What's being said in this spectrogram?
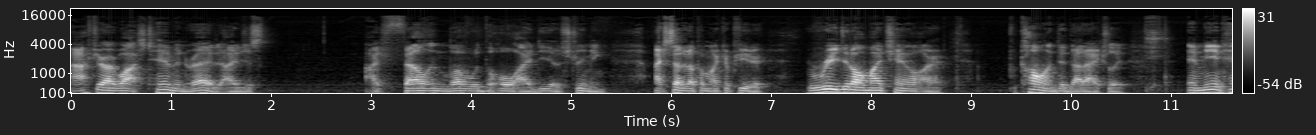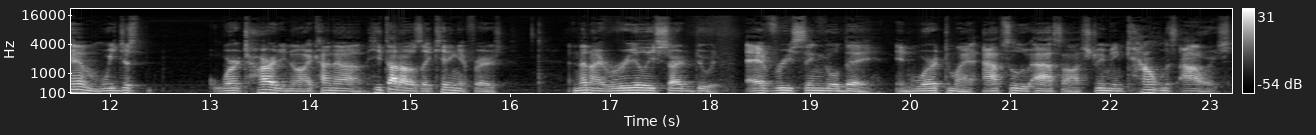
after I watched him and read, I just I fell in love with the whole idea of streaming. I set it up on my computer, redid all my channel art. Colin did that actually, and me and him we just worked hard. You know, I kind of he thought I was like kidding at first, and then I really started to do it every single day and worked my absolute ass off, streaming countless hours,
